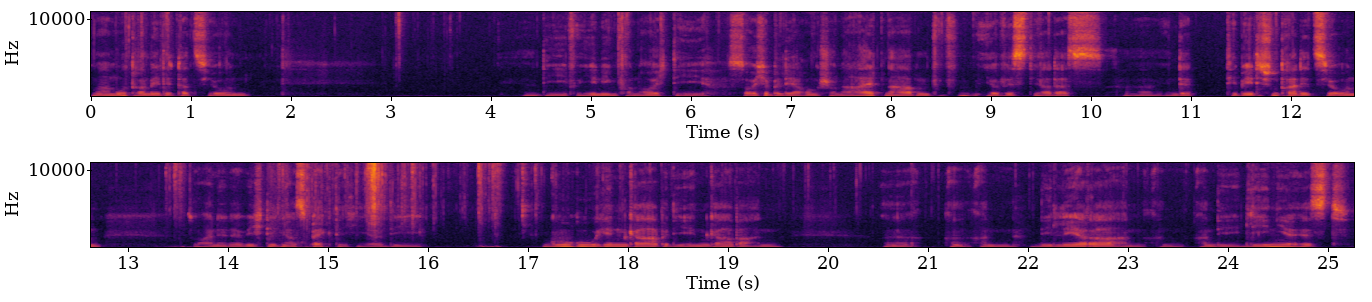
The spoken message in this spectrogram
Mahamudra-Meditation. Diejenigen von euch, die solche Belehrungen schon erhalten haben, ihr wisst ja, dass in der tibetischen Tradition so einer der wichtigen Aspekte hier die Guru-Hingabe, die Hingabe an äh, an die Lehrer, an, an, an die Linie ist.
